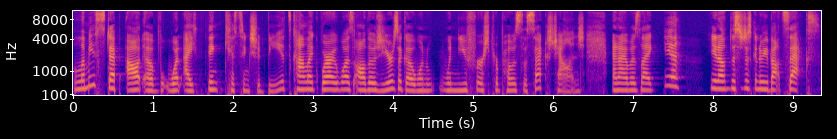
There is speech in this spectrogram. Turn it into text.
let me step out of what I think kissing should be? It's kind of like where I was all those years ago when when you first proposed the sex challenge. And I was like, yeah, you know, this is just going to be about sex.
